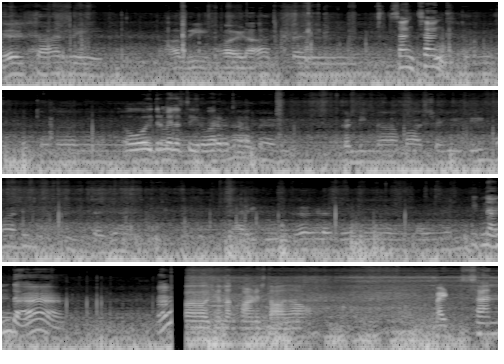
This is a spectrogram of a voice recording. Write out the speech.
ಹೇಳ್ತಾರೆ ಅವೇ ಹಾಳಾಗ್ತಾರೆ ಸಂಗ್ ಸಂಗ್ ಓ ಇದ್ರ ಮೇಲೆ ಇರುವವರೆಗೂ ಕಣ್ಣಿನ ಭಾಷೆ ಹೀಗೆ ಮಾಡಿ ಯಾರಿಗೂ ಹೇಳದೆ ಇದು ನಂದ? ಚೆನ್ನಾಗಿ ಕಾಣಿಸ್ತಾ ಅದ but son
